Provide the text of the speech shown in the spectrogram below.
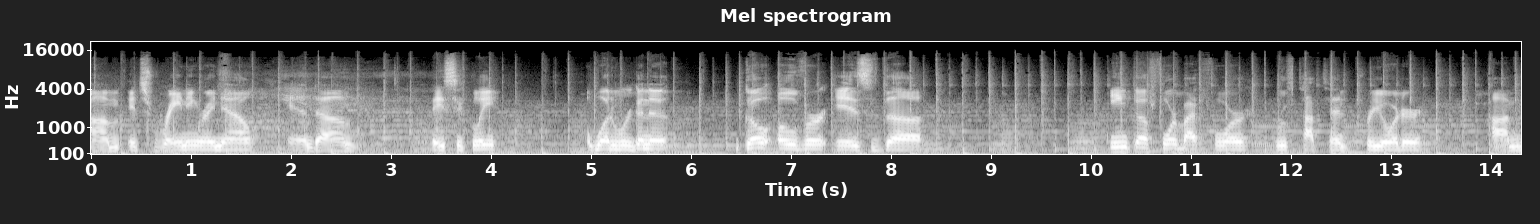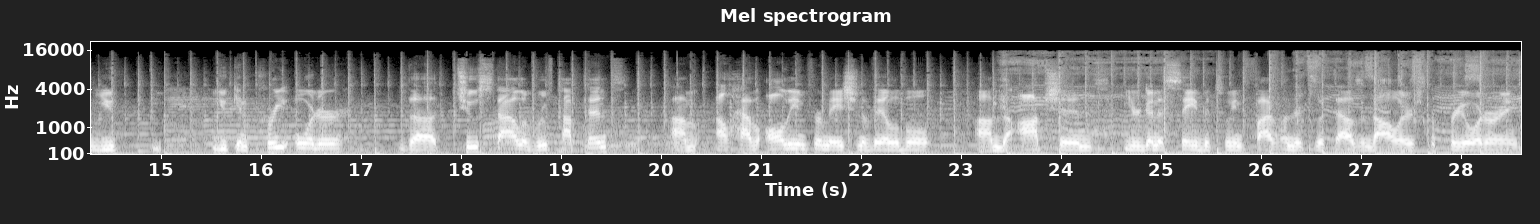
Um, it's raining right now and um, basically what we're gonna go over is the Inca 4x4 rooftop tent pre-order. Um, you, you can pre-order the two style of rooftop tents. Um, I'll have all the information available, um, the options. You're gonna save between 500 to $1,000 for pre-ordering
